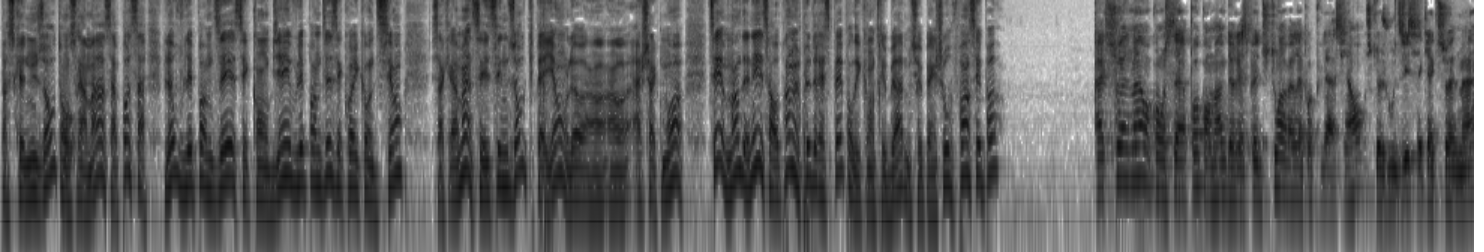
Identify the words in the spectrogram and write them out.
parce que nous autres, on oh. se ramasse à pas ça. Là, vous voulez pas me dire c'est combien, vous voulez pas me dire c'est quoi les conditions. Sacrément, c'est, c'est nous autres qui payons là à chaque mois. Tu sais, à un moment donné, ça va prendre un peu de respect pour les contribuables, M. Pinchot. Vous pensez pas? Actuellement, on considère pas qu'on manque de respect du tout envers la population. Ce que je vous dis, c'est qu'actuellement,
